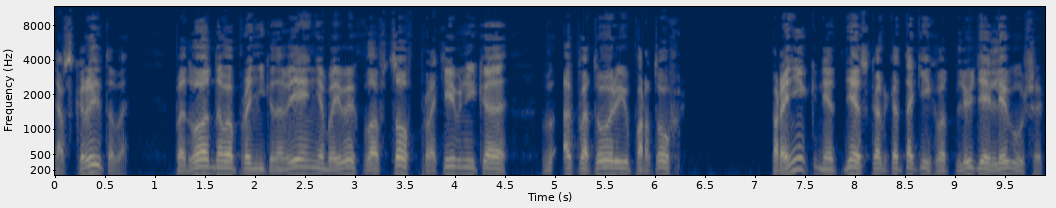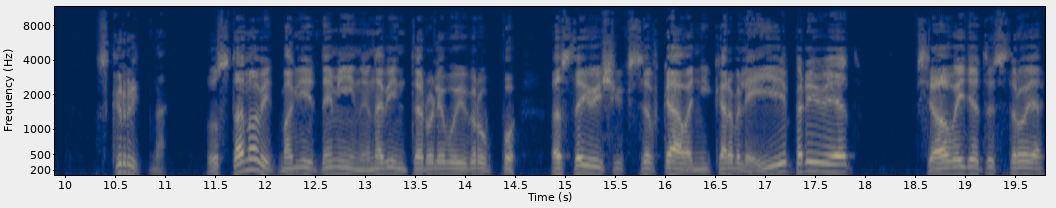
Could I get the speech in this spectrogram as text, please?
а скрытого, подводного проникновения боевых пловцов противника в акваторию портов. Проникнет несколько таких вот людей-лягушек скрытно, установит магнитные мины на винто-рулевую группу остающихся в кавани кораблей, и привет! Все выйдет из строя.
